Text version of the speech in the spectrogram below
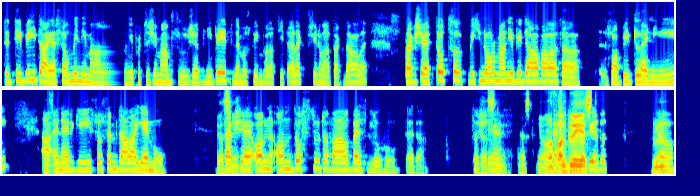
ty, ty výdaje jsou minimální, protože mám služební byt, nemusím platit elektřinu a tak dále. Takže to, co bych normálně vydávala za, za bydlení a energii, co jsem dala jemu. Jasně. Takže on, on dostudoval bez dluhu teda. Což jasně, je, jasně. Ono v Anglii je... Do... Hmm. Jo.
